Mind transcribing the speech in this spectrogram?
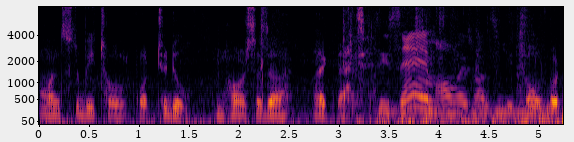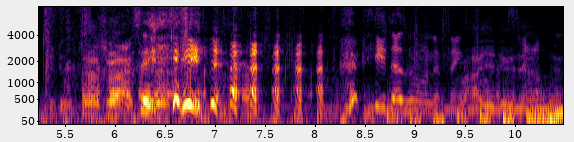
wants to be told what to do. And horses are like that. See, Sam always wants to be told what to do. That's right. See, he doesn't want to think Well, how for you do that? himself. Yeah.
